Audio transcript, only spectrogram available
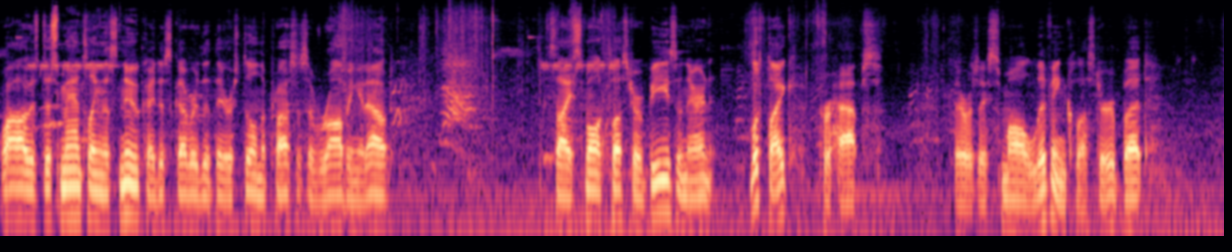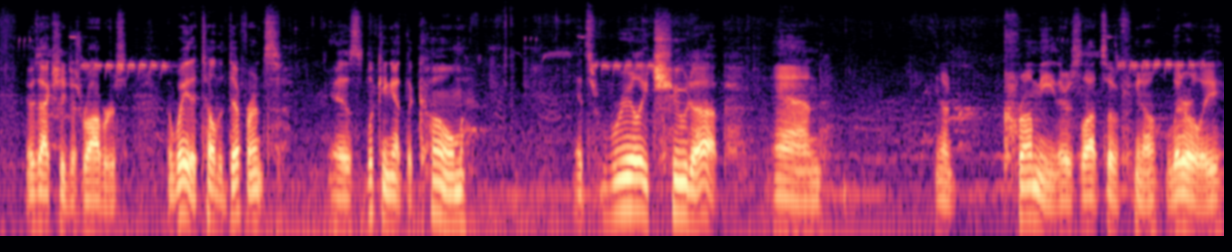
While I was dismantling this nuc, I discovered that they were still in the process of robbing it out. Saw a small cluster of bees in there and it looked like, perhaps, there was a small living cluster, but it was actually just robbers. The way to tell the difference is looking at the comb, it's really chewed up and, you know, crummy. There's lots of, you know, literally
